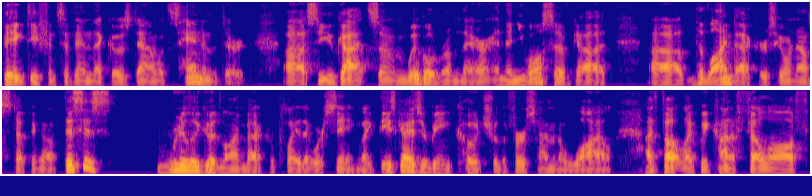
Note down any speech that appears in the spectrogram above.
big defensive end that goes down with his hand in the dirt. Uh, so you've got some wiggle room there, and then you also have got uh, the linebackers who are now stepping up. This is really good linebacker play that we're seeing. Like these guys are being coached for the first time in a while. I felt like we kind of fell off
